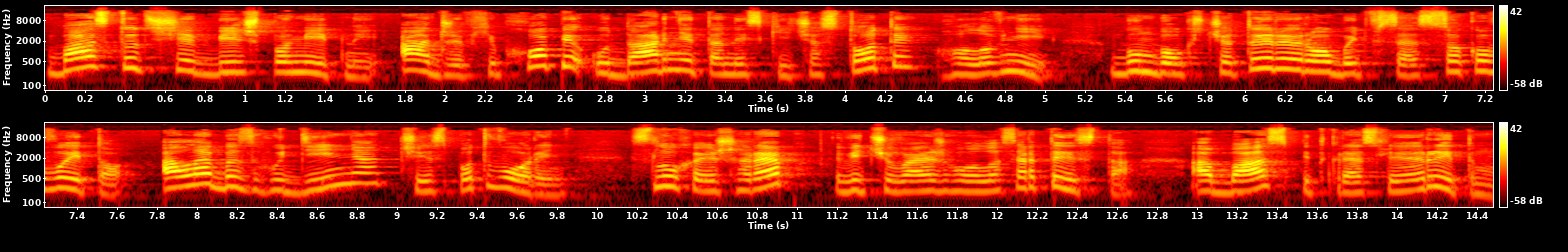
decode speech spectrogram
Бас тут ще більш помітний, адже в хіп-хопі ударні та низькі частоти головні. Boombox 4 робить все соковито, але без гудіння чи спотворень. Слухаєш реп, відчуваєш голос артиста, а бас підкреслює ритм.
